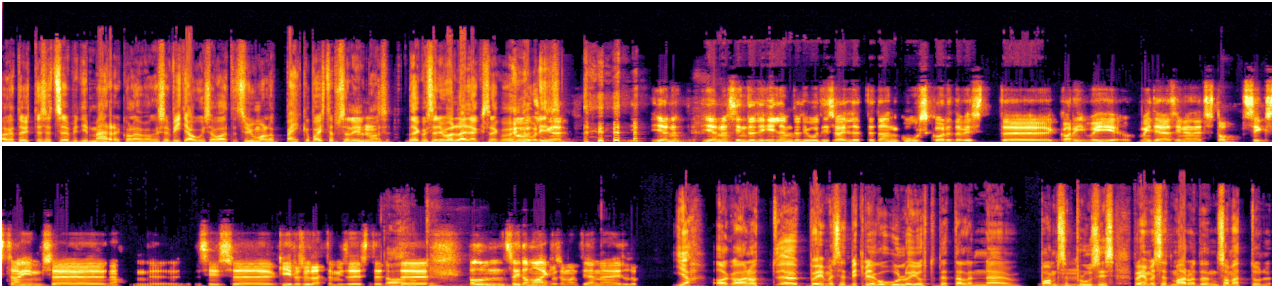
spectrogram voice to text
aga ta ütles, et see pidi märg olema, aga see video, kui sa vaatad, see jumala päike paistab seal ilmas mm, -hmm. nagu see on jumala naljakas nagu no,. ja noh, ja noh, siin tuli hiljem tuli uudis välja, et teda on kuus korda vist äh, kari või ma ei tea, siin on, et stop six times äh, noh, siis äh, kiiruse ületamise eest, et ah, okay. palun sõidame aeglasemalt, jääme ellu jah, aga no äh, põhimõtteliselt mitte midagi hullu ei juhtunud, et tal on äh, bumps and Mm. bruises, põhimõtteliselt ma arvan, ta on sama tunne,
